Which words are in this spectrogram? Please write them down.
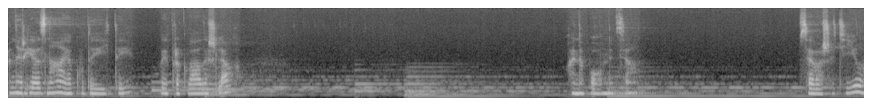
Енергія знає, куди йти. Ви проклали шлях. Хай наповниться все ваше тіло.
